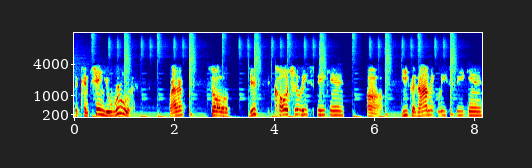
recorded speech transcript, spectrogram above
to continue ruling, right? So, just culturally speaking, um, economically speaking,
